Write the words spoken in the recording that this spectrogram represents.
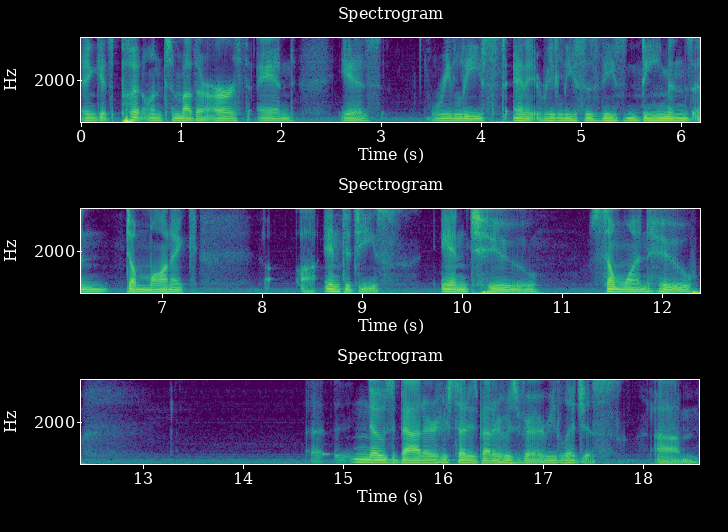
and gets put onto Mother Earth and is released and it releases these demons and demonic uh, entities into someone who uh, knows about it, who studies about it, who's very religious. Um,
